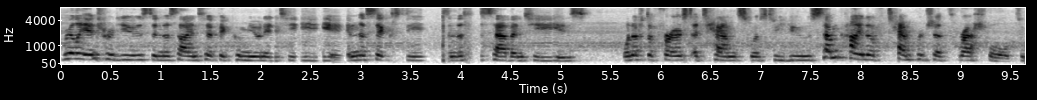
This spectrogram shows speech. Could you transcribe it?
really introduced in the scientific community in the 60s and the 70s. One of the first attempts was to use some kind of temperature threshold to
